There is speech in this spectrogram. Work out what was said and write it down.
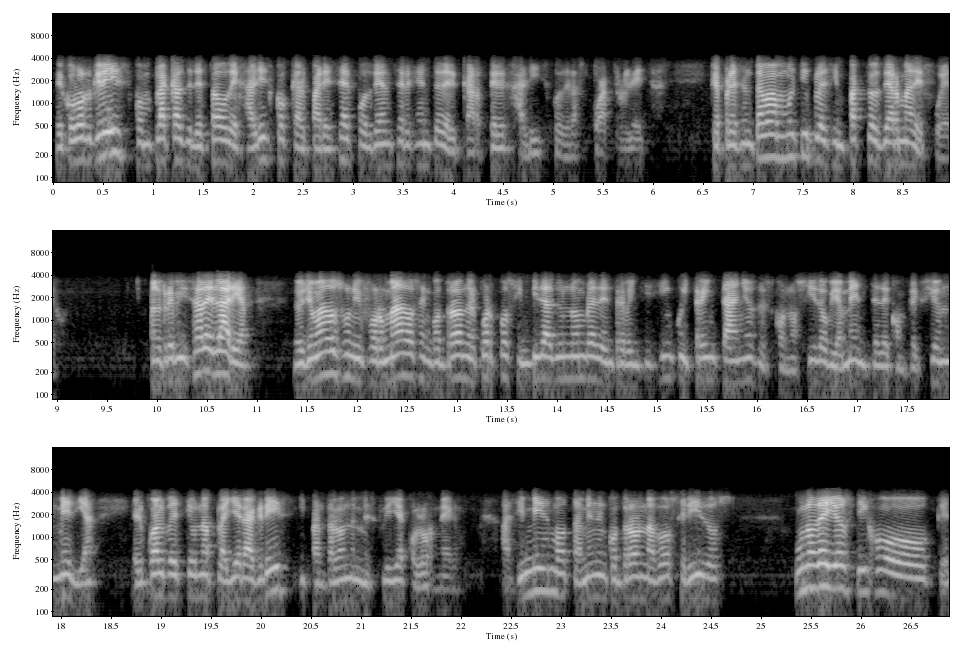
de color gris, con placas del estado de Jalisco, que al parecer podrían ser gente del cartel Jalisco de las cuatro letras presentaba múltiples impactos de arma de fuego. Al revisar el área, los llamados uniformados encontraron el cuerpo sin vida de un hombre de entre 25 y 30 años, desconocido obviamente, de complexión media, el cual vestía una playera gris y pantalón de mezclilla color negro. Asimismo, también encontraron a dos heridos. Uno de ellos dijo que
